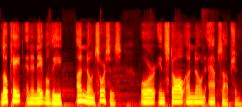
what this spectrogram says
Locate and enable the Unknown Sources or Install Unknown Apps option.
